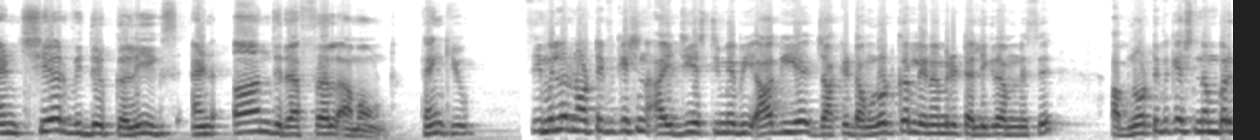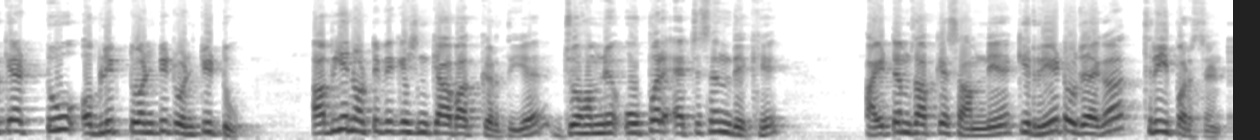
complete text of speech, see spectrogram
and share with your colleagues and earn the referral amount thank you similar notification IGST में भी आ गई है, जाके डाउनलोड कर लेना मेरे टेलीग्राम में से। अब नोटिफिकेशन नंबर क्या है? Two oblique twenty twenty two अब ये नोटिफिकेशन क्या बात करती है? जो हमने ऊपर एचएसएन देखे आइटम्स आपके सामने है कि रेट हो जाएगा थ्री परसेंट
